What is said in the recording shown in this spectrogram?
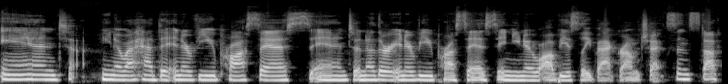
and you know, I had the interview process and another interview process, and you know, obviously background checks and stuff.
